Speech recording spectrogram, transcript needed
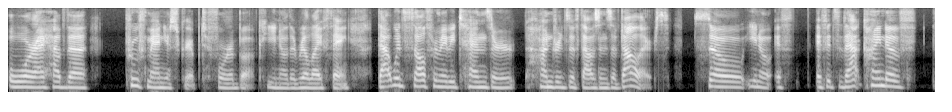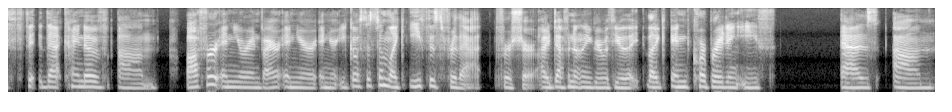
or I have the proof manuscript for a book, you know, the real life thing, that would sell for maybe tens or hundreds of thousands of dollars. So, you know, if if it's that kind of that kind of um, offer in your environment in your in your ecosystem like eth is for that for sure i definitely agree with you that like incorporating eth as um,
